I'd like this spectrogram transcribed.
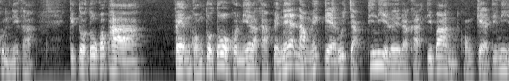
คุณนี้ค่ะกิโตโต้ก็พาแฟนของโตโต้คนนี้แหละค่ะไปแนะนำให้แกรู้จักที่นี่เลยนะคะที่บ้านของแกที่นี่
